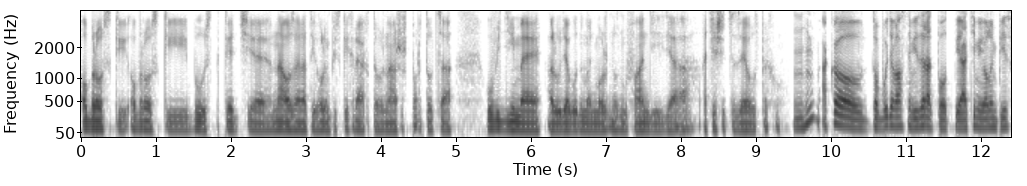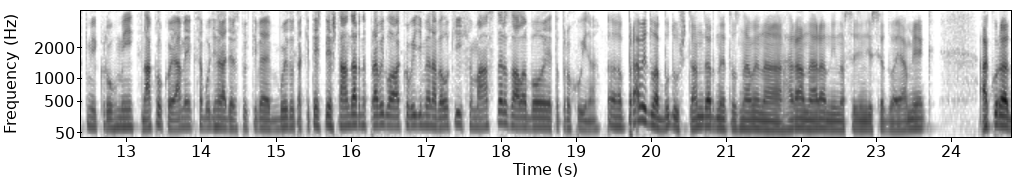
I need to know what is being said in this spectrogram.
obrovský, obrovský boost, keď naozaj na tých olympijských hrách toho nášho športovca uvidíme a ľudia budú mať možnosť mu fandiť a, a tešiť sa z jeho úspechu. Mm-hmm. Ako to bude vlastne vyzerať pod piatimi olympijskými kruhmi? Nakoľko jamiek sa bude hrať, respektíve bude to také tie, tie štandardné pravidlá, ako vidíme na veľkých Masters, alebo je to trochu iné? Eh, pravidla budú štandardné, to znamená hra na rany na 72 jamiek Akurát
